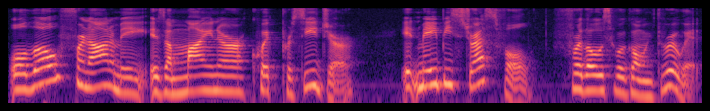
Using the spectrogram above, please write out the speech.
Although frenotomy is a minor, quick procedure, it may be stressful for those who are going through it,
